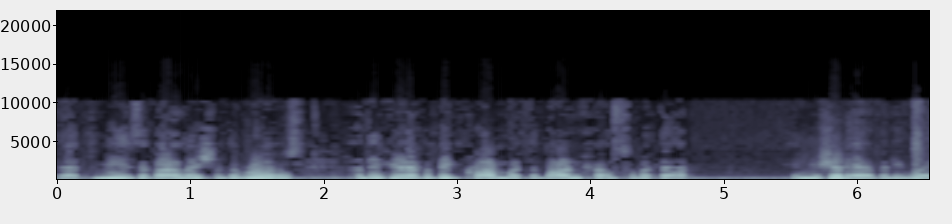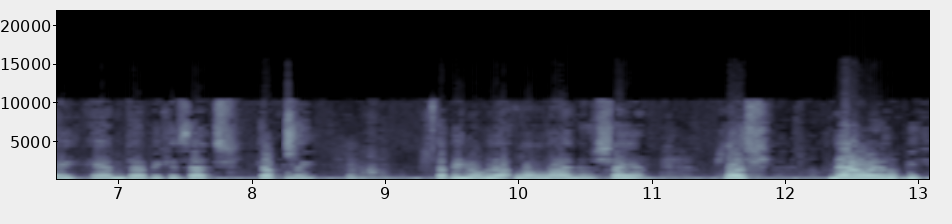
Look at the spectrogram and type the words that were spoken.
That to me is a violation of the rules. I think you're going to have a big problem with the bond counsel with that, and you should have anyway, and uh, because that's definitely stepping over that little line in the sand. Plus, now it'll be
